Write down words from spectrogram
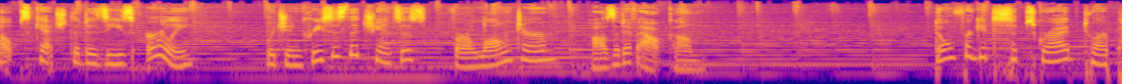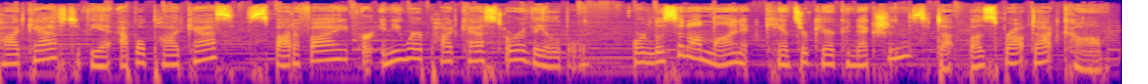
helps catch the disease early, which increases the chances for a long term positive outcome. Don't forget to subscribe to our podcast via Apple Podcasts, Spotify, or anywhere podcasts are available, or listen online at cancercareconnections.buzzsprout.com.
